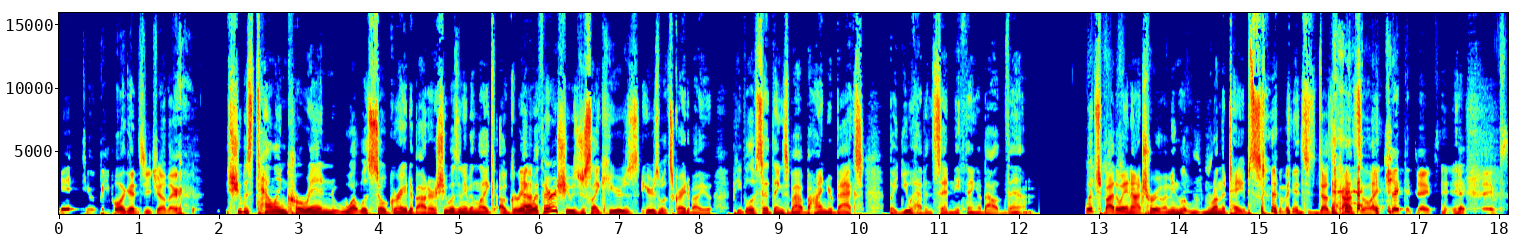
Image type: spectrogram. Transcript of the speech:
pit two people against each other. she was telling Corinne what was so great about her. She wasn't even like agreeing Yeah. with her. She was just like, "Here's here's what's great about you. People have said things about behind your backs, but you haven't said anything about them." Which, by the way, not true. I mean, run the tapes. it just does it constantly. Check the tapes. Check the tapes.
